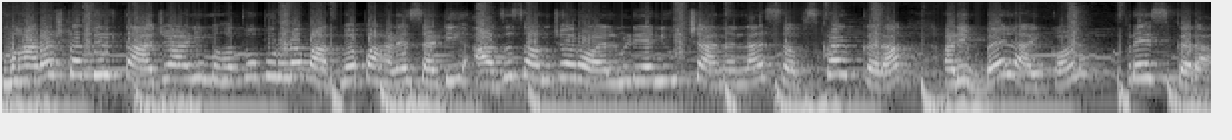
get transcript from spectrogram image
महाराष्ट्रातील ताज्या आणि महत्त्वपूर्ण बातम्या पाहण्यासाठी आजच आमच्या रॉयल मीडिया न्यूज चॅनलला सबस्क्राईब करा आणि बेल आयकॉन प्रेस करा.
